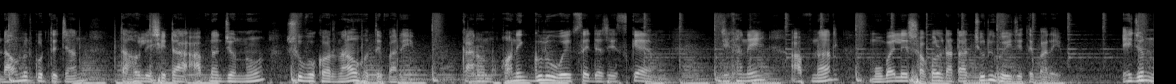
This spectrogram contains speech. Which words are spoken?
ডাউনলোড করতে চান, তাহলে সেটা আপনার জন্য শুভকর নাও হতে পারে। কারণ অনেকগুলো ওয়েবসাইট আছে স্ক্যাম, যেখানে আপনার মোবাইলের সকল ডাটা চুরি হয়ে যেতে পারে। এই জন্য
